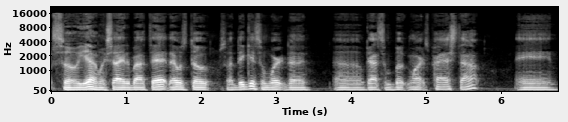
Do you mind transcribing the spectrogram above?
so yeah, I'm excited about that. That was dope. So I did get some work done. Uh, got some bookmarks passed out, and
